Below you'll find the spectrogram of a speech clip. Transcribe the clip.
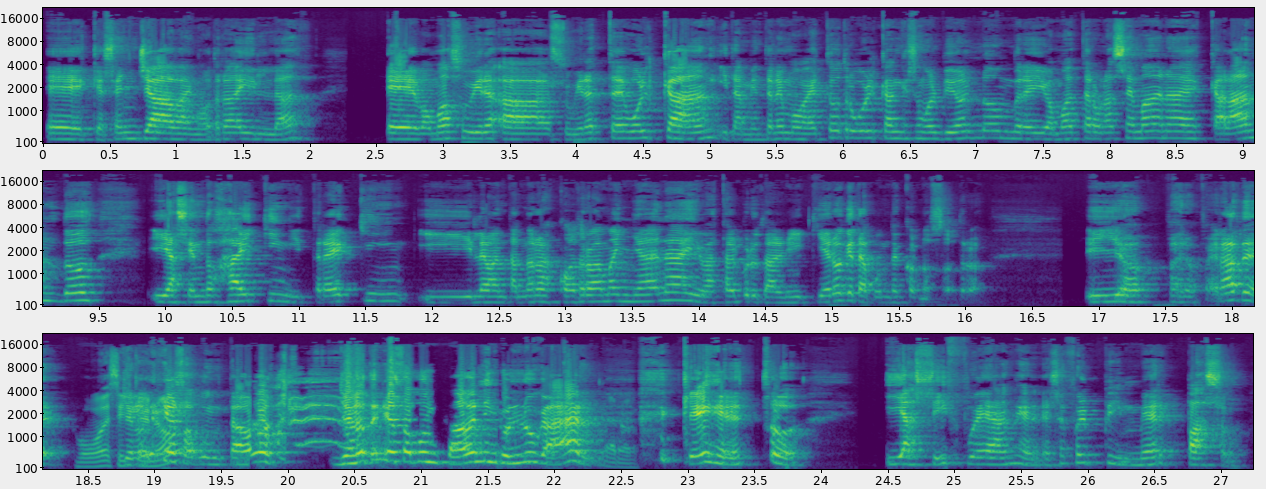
eh, que es en Java, en otra isla. Eh, vamos a subir a, subir a este volcán y también tenemos este otro volcán que se me olvidó el nombre y vamos a estar una semana escalando y haciendo hiking y trekking y levantándonos a las 4 de la mañana y va a estar brutal y quiero que te apuntes con nosotros. Y yo, pero espérate, yo no tenía eso apuntado, yo no tenía eso apuntado en ningún lugar. ¿Qué es esto? Y así fue Ángel, ese fue el primer paso.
